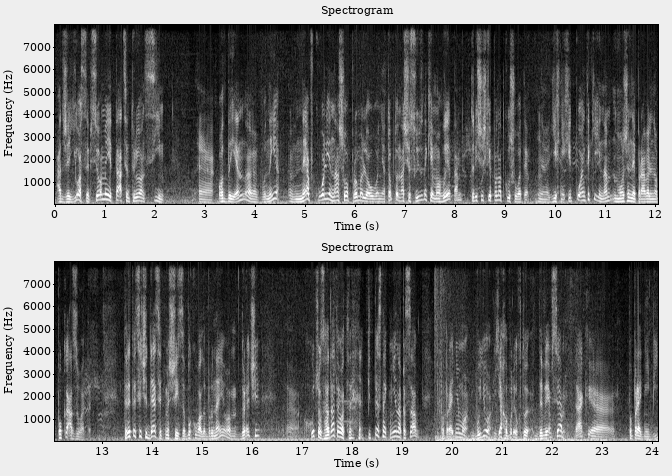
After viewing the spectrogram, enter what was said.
Адже Йосип 7 та Центуріон 7 е, один, е, вони не в колі нашого промальовування. Тобто наші союзники могли там трішечки понадкушувати е, їхні хітпоінтики і нам може неправильно показувати. 3010 ми ще й заблокували бронею. До речі, е, хочу згадати, от підписник мені написав в попередньому бою. Я говорив, хто дивився, так, е, попередній бій.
